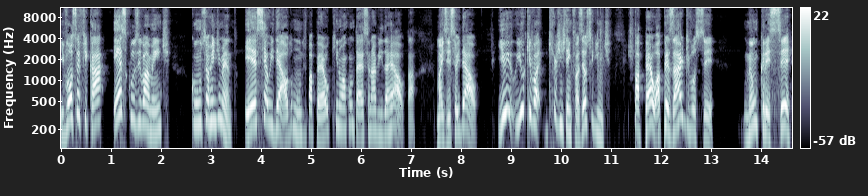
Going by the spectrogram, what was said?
E você ficar exclusivamente com o seu rendimento. Esse é o ideal do mundo de papel que não acontece na vida real, tá? Mas esse é o ideal. E, e o, que vai, o que a gente tem que fazer é o seguinte: papel, apesar de você não crescer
